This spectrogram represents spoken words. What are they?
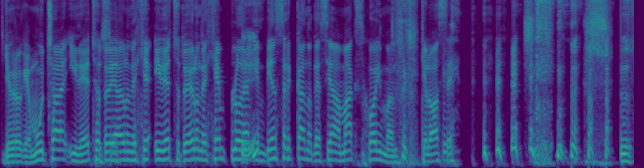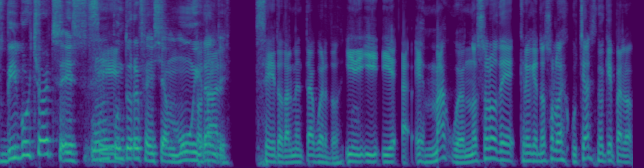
Yo creo que mucha, y de hecho te voy a dar un, y de hecho te voy a dar un ejemplo de ¿Sí? alguien bien cercano que se llama Max Hoyman, que lo hace. Los Billboard Charts es un punto de referencia muy Total. grande. Sí, totalmente de acuerdo. Y, y- y, eh, es más, weón, no solo de, creo que no solo de escuchar, sino que para,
